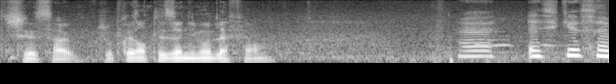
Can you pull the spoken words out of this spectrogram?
C'est ça, je vous présente les animaux de la ferme. euh, Est-ce que, ça,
